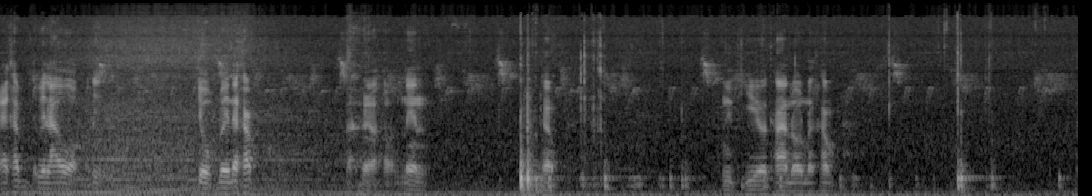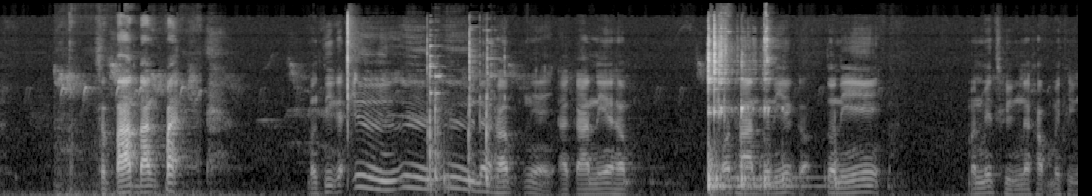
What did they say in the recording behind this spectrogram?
นะครับ เวลาออกจบเลยนะครับแน่นครับนี่ที่เอาทานออกนะครับ สตาร์ทดังแปะ บางทีก็อื้ออื้ออื้อนะครับ เนี่ยอาการนี้ครับเพราะทานตัวนี้ก็ตัวนี้มันไม่ถึงนะครับไม่ถึง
